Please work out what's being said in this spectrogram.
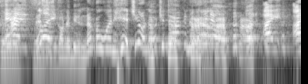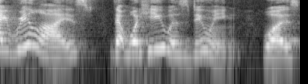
And it's This like, is going to be the number one hit. You don't know what you're talking about. you know, but I I realized that what he was doing was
